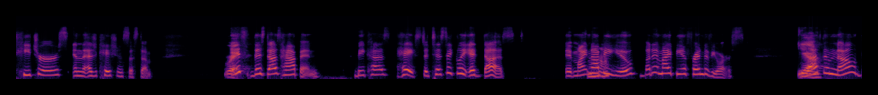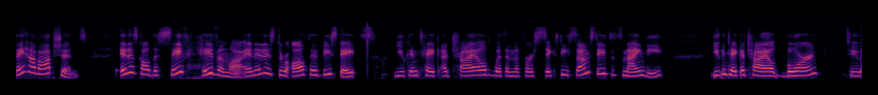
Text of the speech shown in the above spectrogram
teachers in the education system, right. if this does happen, because hey, statistically it does. It might not mm-hmm. be you, but it might be a friend of yours. Yeah. Let them know they have options. It is called the Safe Haven Law, and it is through all 50 states. You can take a child within the first 60, some states it's 90. You can take a child born to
